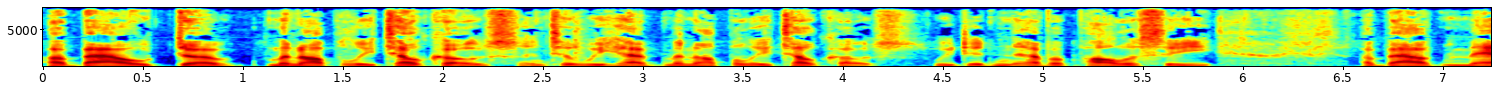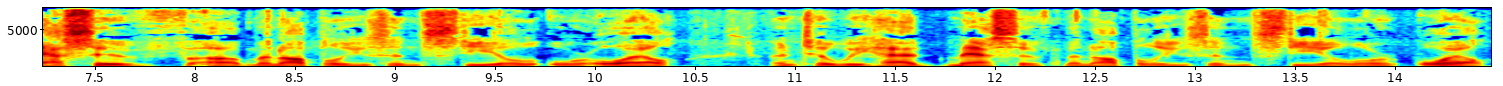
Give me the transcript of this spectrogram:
about uh, monopoly telcos until we had monopoly telcos. We didn't have a policy about massive uh, monopolies in steel or oil until we had massive monopolies in steel or oil.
